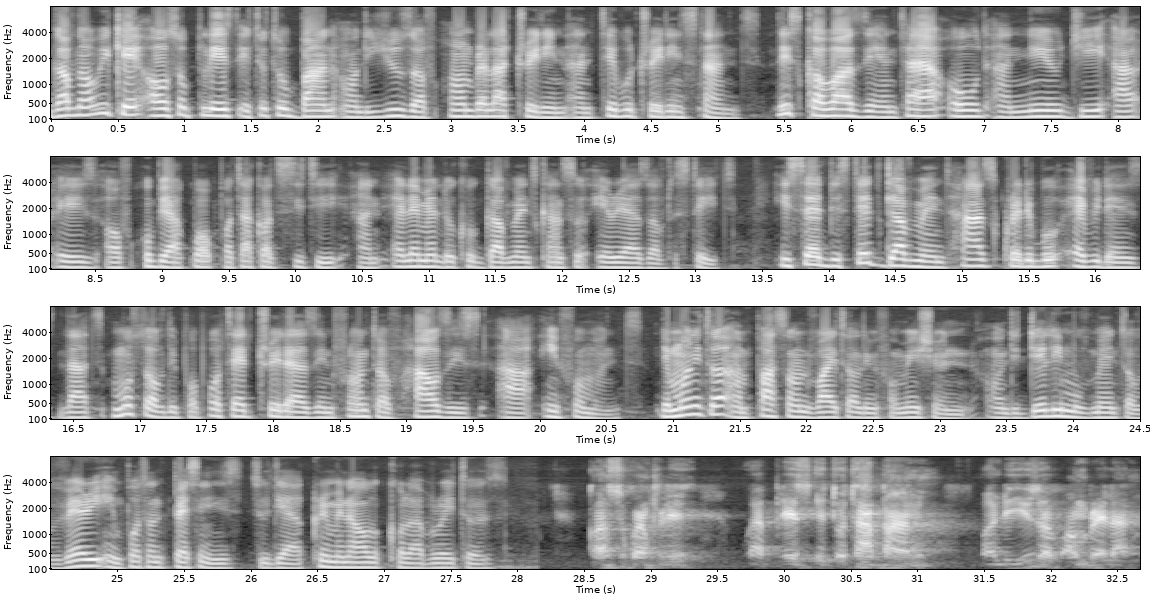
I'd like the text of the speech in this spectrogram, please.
Governor Wike also placed a total ban on the use of umbrella trading and table trading stands. This covers the entire old and new GRAs of Obio/Akpor, Port Harcourt City and Eleme local government council areas of the state. He said the state government has credible evidence that most of the purported traders in front of houses are informants. They monitor and pass on vital information on the daily movement of very important persons to their criminal collaborators. Consequently, we have placed a total ban on the use of umbrella,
